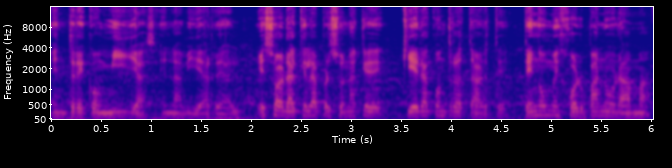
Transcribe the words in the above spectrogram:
entre comillas en la vida real. Eso hará que la persona que quiera contratarte tenga un mejor panorama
